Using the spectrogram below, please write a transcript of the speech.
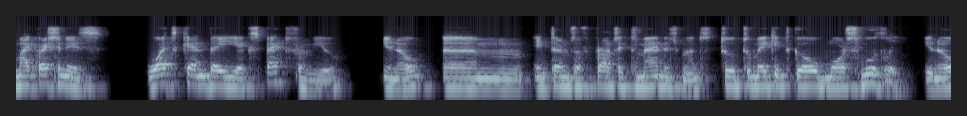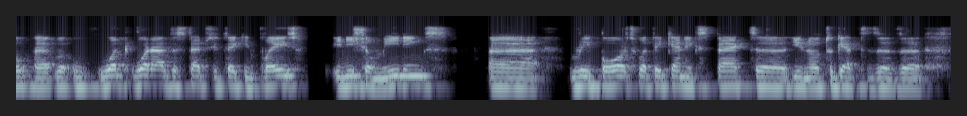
my question is, what can they expect from you you know, um, in terms of project management to, to make it go more smoothly? You know, uh, what, what are the steps you take in place, initial meetings, uh, reports, what they can expect, uh, you know, to get the, the,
